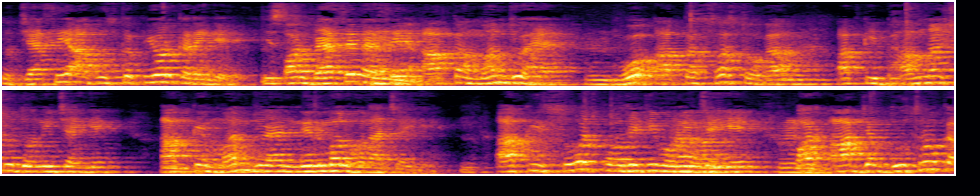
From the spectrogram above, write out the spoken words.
तो जैसे आप उसको प्योर करेंगे और वैसे वैसे आपका मन जो है वो आपका स्वस्थ होगा आपकी भावना शुद्ध होनी चाहिए आपके मन जो है निर्मल होना चाहिए आपकी सोच पॉजिटिव होनी चाहिए और आप जब दूसरों का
